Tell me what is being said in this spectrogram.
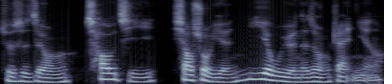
就是这种超级销售员、业务员的这种概念哦。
